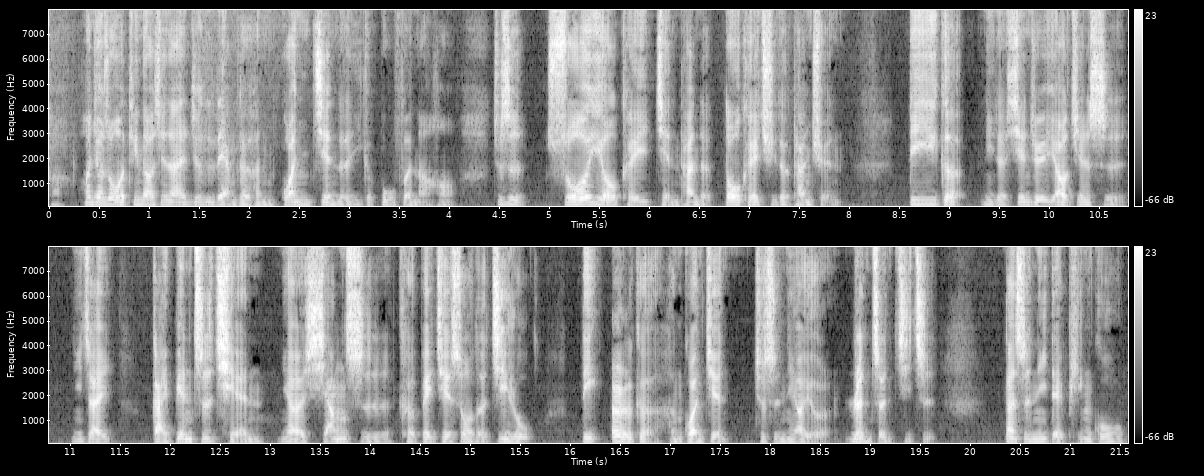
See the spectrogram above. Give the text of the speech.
啊，换句话说，我听到现在就是两个很关键的一个部分了哈，就是所有可以减碳的都可以取得碳权。第一个，你的先决要件是你在改变之前，你要有详实可被接受的记录。第二个很关键，就是你要有认证机制。但是你得评估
